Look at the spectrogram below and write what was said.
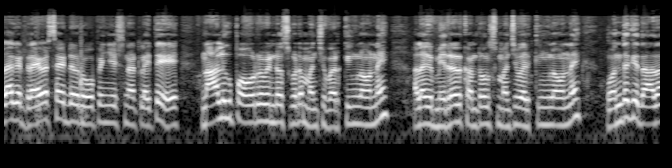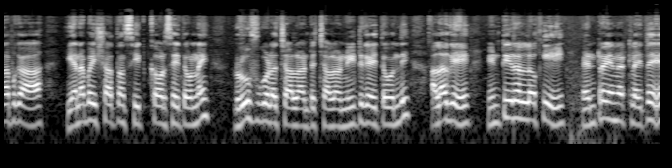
అలాగే డ్రైవర్ సైడ్ డోర్ ఓపెన్ చేసినట్లయితే నాలుగు పవర్ విండోస్ కూడా మంచి వర్కింగ్లో ఉన్నాయి. అలాగే మిర్రర్ కంట్రోల్స్ మంచి వర్కింగ్లో ఉన్నాయి. వందకి దాదాపుగా ఎనభై శాతం సీట్ కవర్స్ అయితే ఉన్నాయి. రూఫ్ కూడా చాలా అంటే చాలా నీట్గా అయితే ఉంది. అలాగే ఇంటీరియర్లోకి ఎంటర్ అయినట్లయితే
